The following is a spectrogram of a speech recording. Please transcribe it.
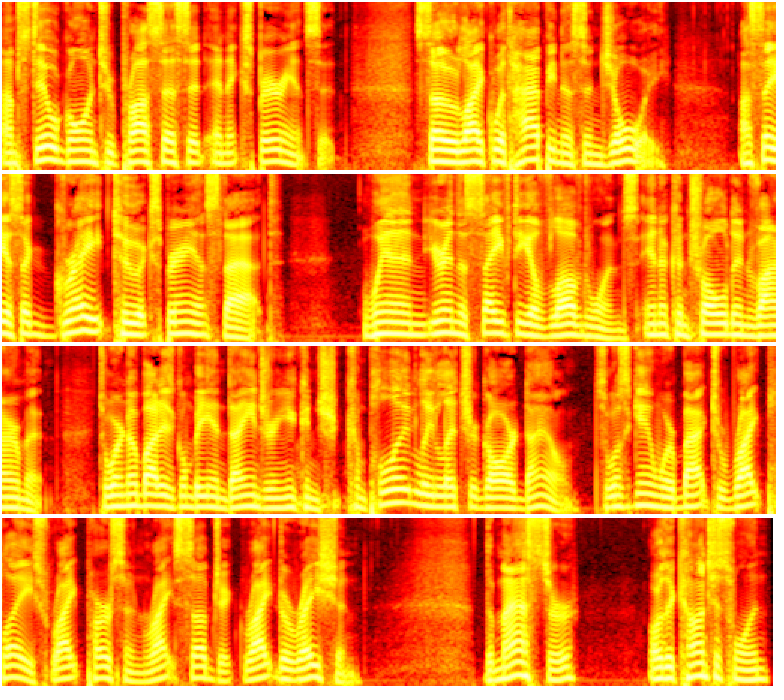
I'm still going to process it and experience it. So, like with happiness and joy, I say it's a great to experience that when you're in the safety of loved ones in a controlled environment to where nobody's going to be in danger and you can sh- completely let your guard down. So, once again, we're back to right place, right person, right subject, right duration. The master or the conscious one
